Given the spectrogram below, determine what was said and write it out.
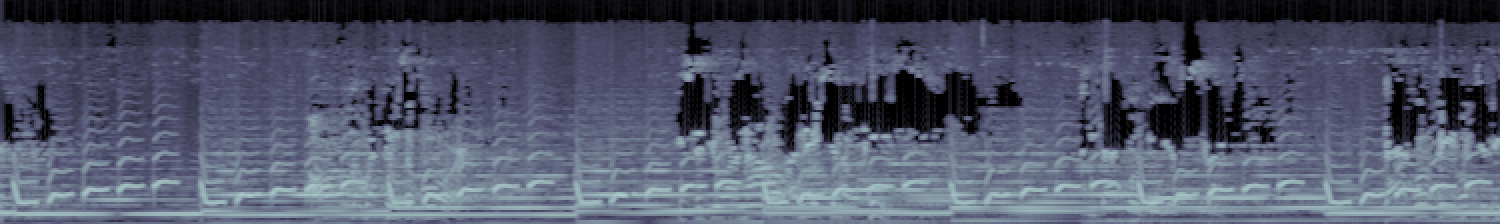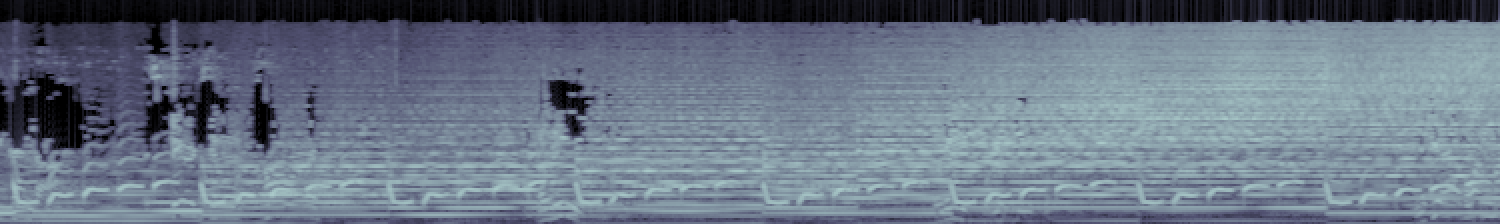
All the weapons of war. You got one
